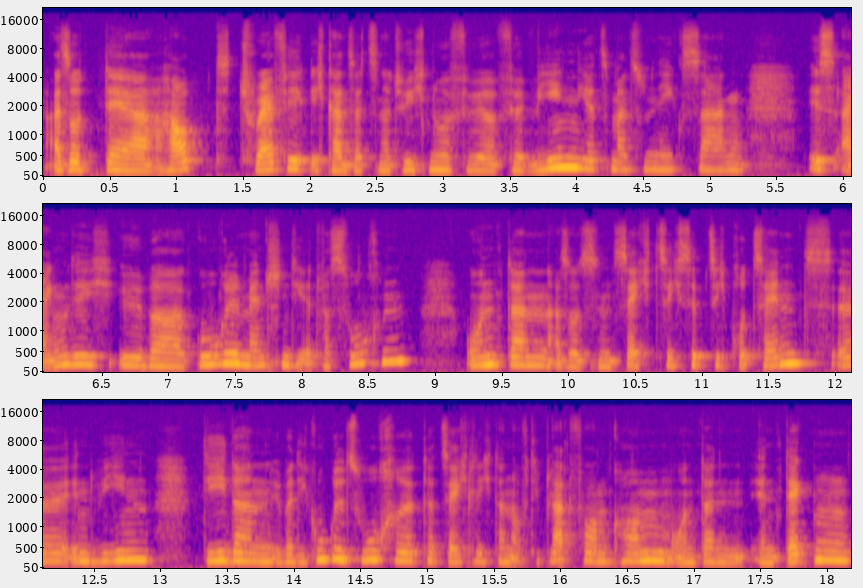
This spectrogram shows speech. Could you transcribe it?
Also der Haupttraffic, ich kann es jetzt natürlich nur für, für Wien jetzt mal zunächst sagen, ist eigentlich über Google Menschen, die etwas suchen und dann, also es sind 60, 70 Prozent äh, in Wien, die dann über die Google-Suche tatsächlich dann auf die Plattform kommen und dann entdecken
